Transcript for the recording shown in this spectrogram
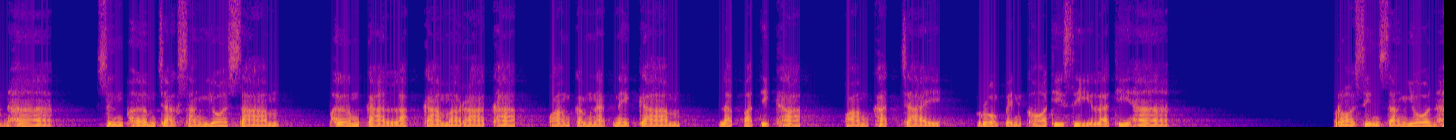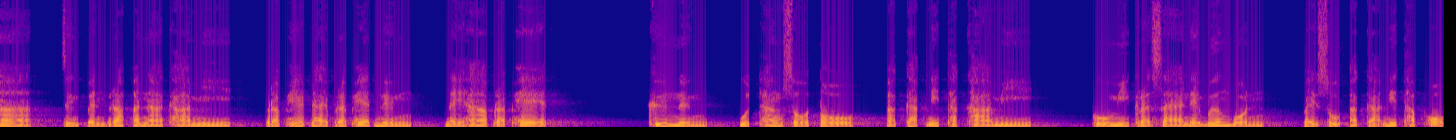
ชน์ห้าซึ่งเพิ่มจากสังโยชน์สามเพิ่มการละกามราคะ ความกำหนัดในกาม และปฏิฆะความขัดใจ รวมเป็นข้อที่สี่และที่ห้าเพราะสิ้นสังโยชน์ห้าจึงเป็นพระอนาคามี ประเภทใดประเภทหนึ่งในห้าประเภท คือหนึ่ง อุทังโสโตอากานิทคามี ผู้มีกระแสในเบื้องบนไปสู่อากานิทภพ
